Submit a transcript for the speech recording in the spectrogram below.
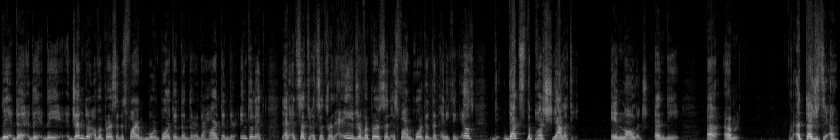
The, the, the, the gender of a person is far more important than their, their heart and their intellect, and etc. etc. The age of a person is far important than anything else. Th- That's the partiality in knowledge and the uh, um, التجزئة.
